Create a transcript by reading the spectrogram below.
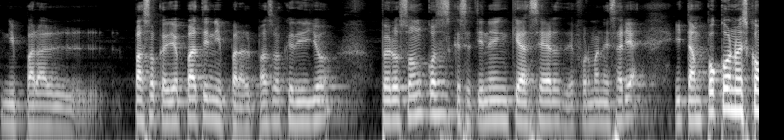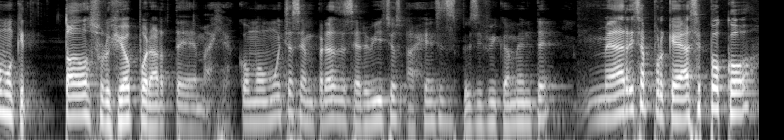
ni para el paso que dio Patty, ni para el paso que di yo, pero son cosas que se tienen que hacer de forma necesaria y tampoco no es como que todo surgió por arte de magia. Como muchas empresas de servicios, agencias específicamente. Me da risa porque hace poco,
